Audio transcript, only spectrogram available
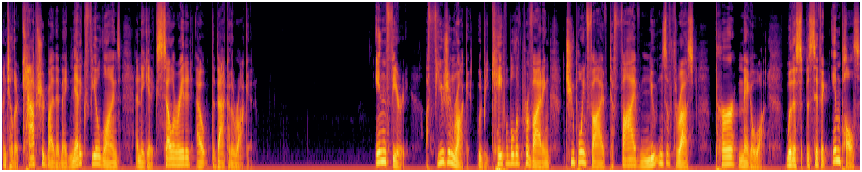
until they're captured by the magnetic field lines and they get accelerated out the back of the rocket. In theory, a fusion rocket would be capable of providing 2.5 to 5 newtons of thrust per megawatt with a specific impulse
